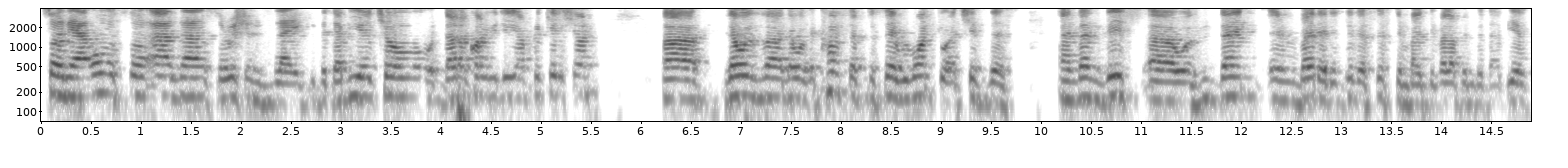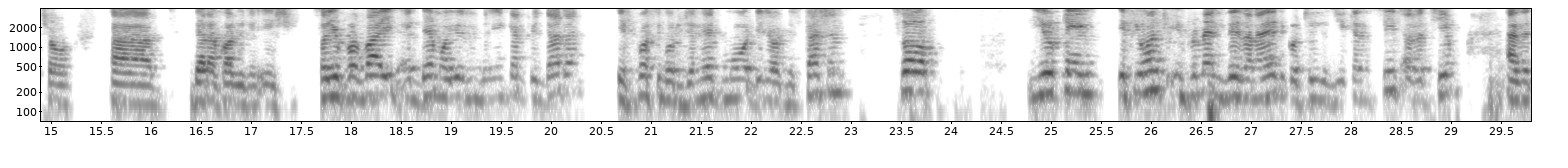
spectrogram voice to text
So there are also other solutions like the WHO data quality application. Uh, there was uh, there was a concept to say we want to achieve this, and then this uh, was then embedded into the system by developing the WHO uh, data quality issue. So you provide a demo using the in-country data, if possible, to generate more detailed discussions. So you can, if you want to implement these analytical tools, you can sit as a team, as a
